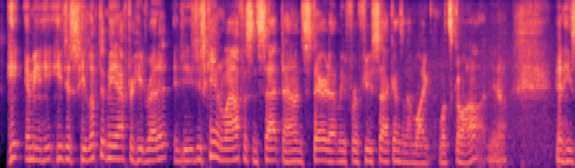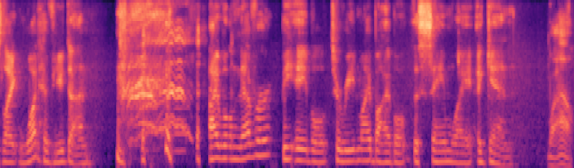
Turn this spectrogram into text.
he, I mean, he, he just he looked at me after he'd read it. He just came into my office and sat down and stared at me for a few seconds, and I'm like, "What's going on?" You know, and he's like, "What have you done?" I will never be able to read my Bible the same way again. Wow.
